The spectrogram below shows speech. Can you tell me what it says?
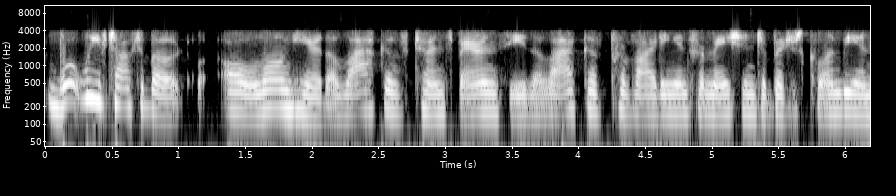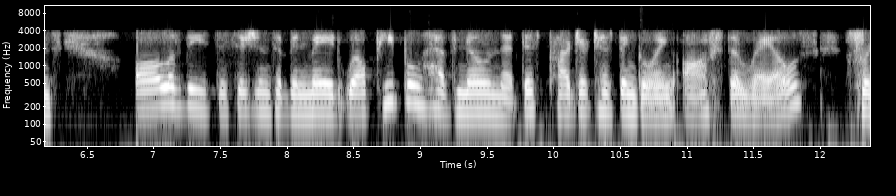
what we've talked about all along here, the lack of transparency, the lack of providing information to British Columbians, all of these decisions have been made. Well, people have known that this project has been going off the rails for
